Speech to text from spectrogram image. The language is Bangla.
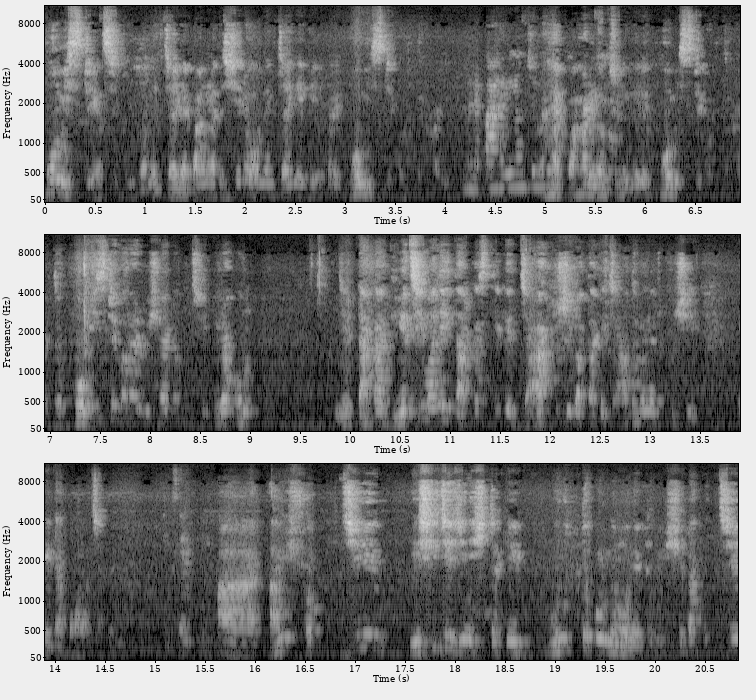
হোম স্টে আছে। অনেক জায়গায় বাংলাদেশেরও অনেক জায়গায় গেলে পরে হোম স্টে করতে হয়। মানে পাহাড়ি হ্যাঁ পাহাড়ি অঞ্চলে গেলে হোম স্টে করতে হয়। তো হোম স্টে করার বিষয়টা হচ্ছে এরকম যে টাকা দিয়েছি মানেই তার কাছ থেকে যা খুশি বা তাকে যা ধরনের খুশি এটা বলা যাবে না। আর আমি সবচেয়ে বেশি যে জিনিসটাকে গুরুত্বপূর্ণ মনে করি সেটা হচ্ছে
